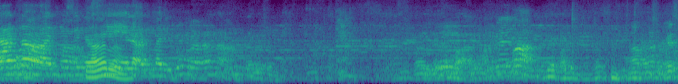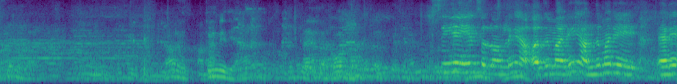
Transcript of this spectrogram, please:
டேட்னா சிஏல அது மாதிரி. திரும்பிதியா சிஏன்னு சொல்லுவாங்க இல்லையா அது மாதிரி அந்த மாதிரி நிறைய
